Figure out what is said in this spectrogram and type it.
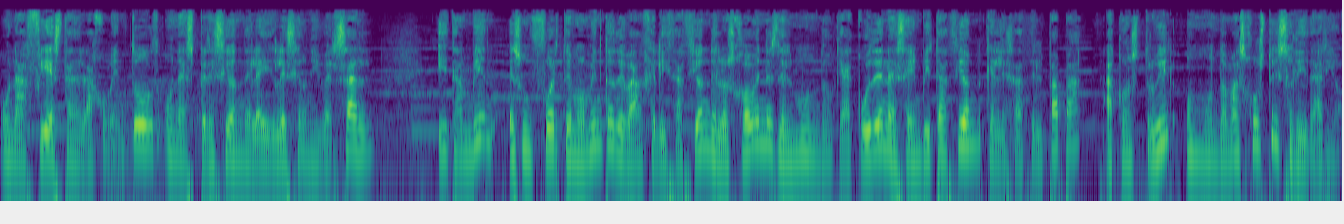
una fiesta de la juventud, una expresión de la Iglesia Universal, y también es un fuerte momento de evangelización de los jóvenes del mundo que acuden a esa invitación que les hace el Papa a construir un mundo más justo y solidario.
